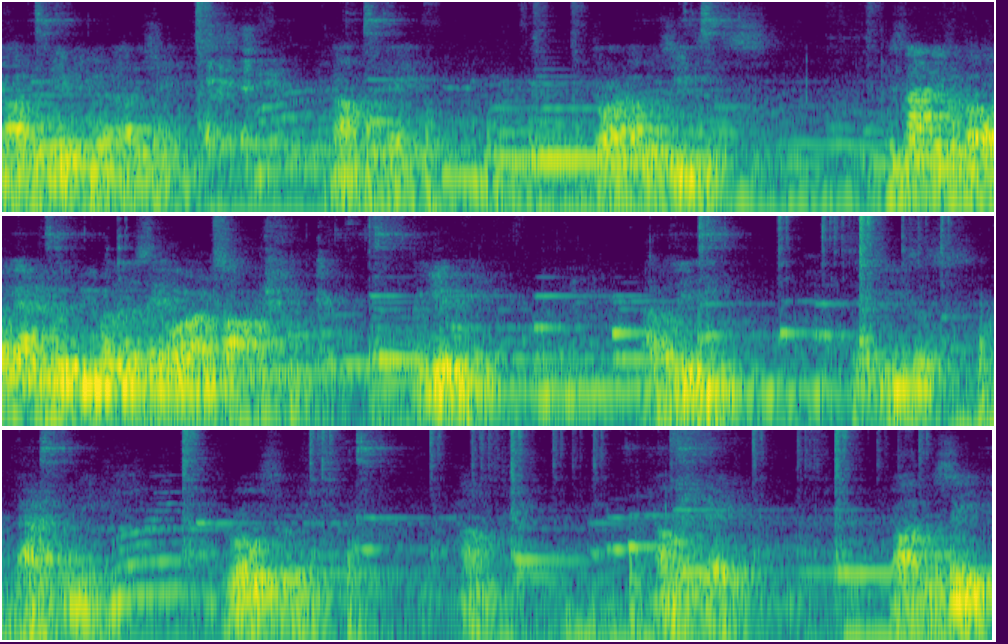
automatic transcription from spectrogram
God is giving you another chance. Come today. Join up with Jesus. It's not difficult. All you have to do is be willing to say, Lord, I'm sorry. Forgive me. I believe rose. Come. Come today. God will save you.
